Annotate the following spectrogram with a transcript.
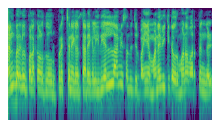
நண்பர்கள் பழக்க ஒரு பிரச்சனைகள் தடைகள் இது எல்லாமே சந்திச்சிருப்பாங்க. என் மனைவி கிட்ட ஒரு மன வருத்தங்கள்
